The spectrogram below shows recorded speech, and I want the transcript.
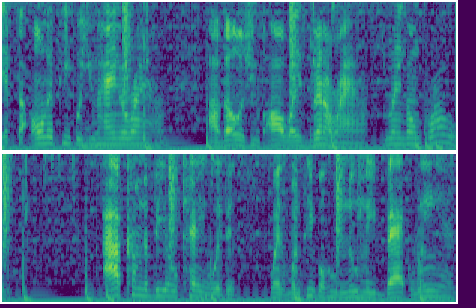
If the only people you hang around are those you've always been around, you ain't gonna grow. I've come to be okay with it when, when people who knew me back when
